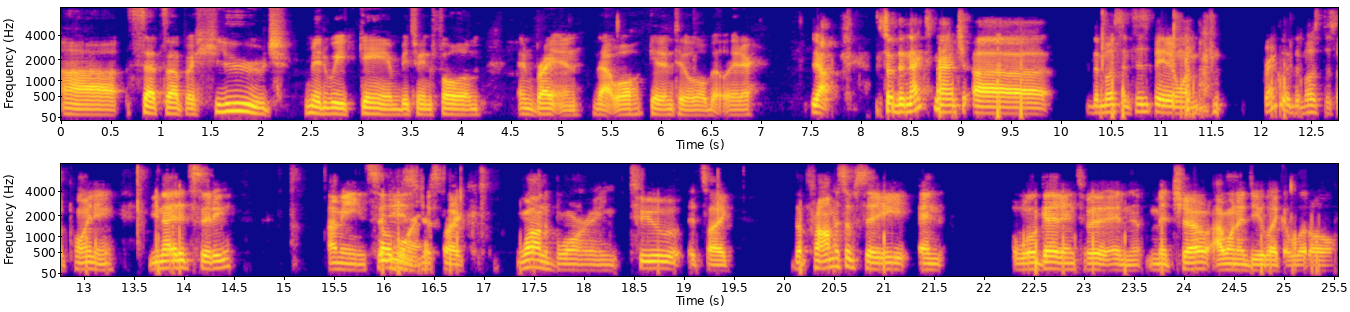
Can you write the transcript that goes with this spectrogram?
uh, sets up a huge midweek game between Fulham and Brighton that we'll get into a little bit later. Yeah. So the next match, uh, the most anticipated one, frankly, the most disappointing, United City. I mean, So City is just like one boring. Two, it's like the promise of City, and we'll get into it in mid show. I want to do like a little.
